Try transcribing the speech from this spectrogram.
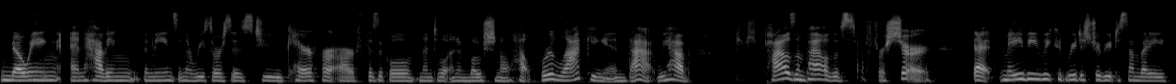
knowing and having the means and the resources to care for our physical, mental, and emotional health. We're lacking in that. We have piles and piles of stuff for sure that maybe we could redistribute to somebody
